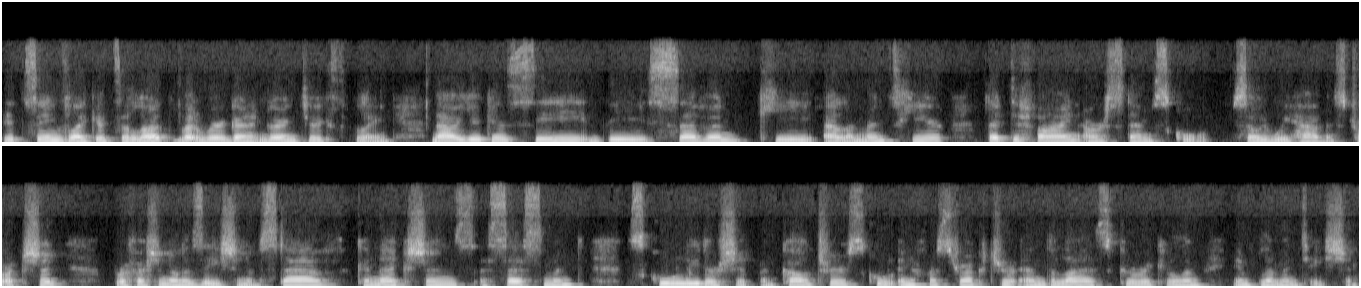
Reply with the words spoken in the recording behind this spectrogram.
it seems like it's a lot, but we're going, going to explain. Now you can see the seven key elements here that define our STEM school. So we have instruction, professionalization of staff, connections, assessment, school leadership and culture, school infrastructure, and the last curriculum implementation.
